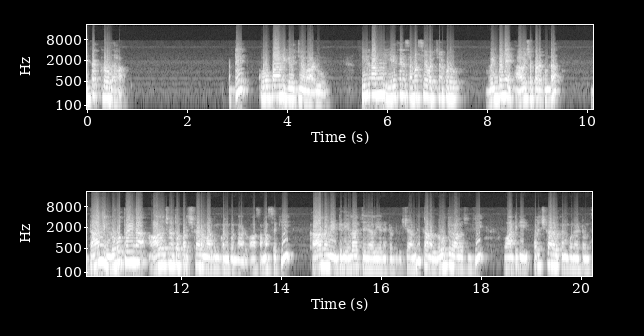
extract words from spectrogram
హితక్రోధ. కోపాన్ని గెలిచిన వాడు శ్రీరాముడు ఏదైనా సమస్య వచ్చినప్పుడు వెంటనే ఆవేశపడకుండా దాని లోతైన ఆలోచనతో పరిష్కార మార్గం కనుగొన్నాడు. ఆ సమస్యకి కారణం ఏంటిది? ఎలా చేయాలి అనేటువంటి విషయాన్ని చాలా లోతుగా ఆలోచించి వాటికి పరిష్కారాలు కనుగొనేటువంటి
